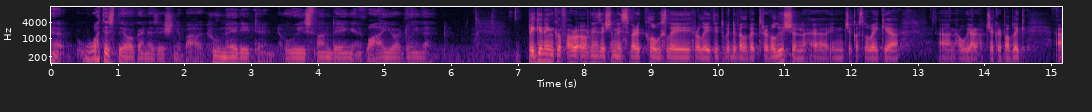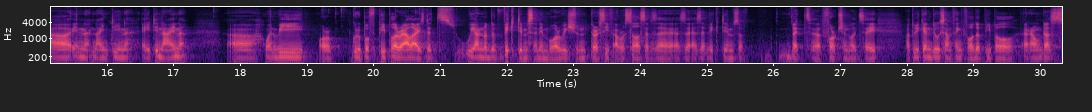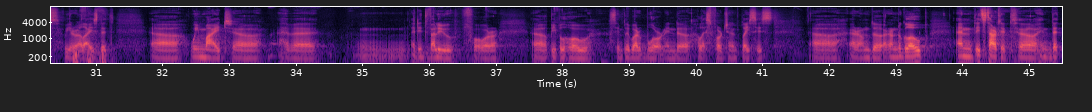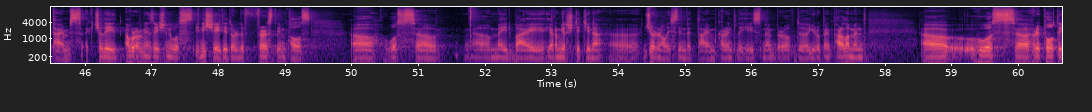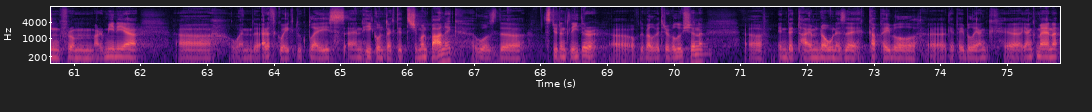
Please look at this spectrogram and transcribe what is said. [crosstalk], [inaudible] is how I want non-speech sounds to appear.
Uh, what is the organization about? Who made it, and who is funding, and why you are doing that? Beginning of our organization is very closely related with the Velvet Revolution uh, in Czechoslovakia. Uh, now we are Czech Republic uh, in 1989, uh, when we or group of people realized that we are not the victims anymore. We shouldn't perceive ourselves as a, as a, as a victims of bad uh, fortune, let's say, but we can do something for the people around us. We realized that uh, we might have a added value for uh, people who simply were born in the less fortunate places uh, around the around the globe. And it started uh, in that times. Actually, our organization was initiated, or the first impulse uh, was uh, uh, made by Jaromir Štětina, a journalist in that time. Currently, he is member of the European Parliament, who was reporting from Armenia uh, when the earthquake took place, and he contacted Šimon Pánek, who was the student leader uh, of the Velvet Revolution, uh, in that time known as a capable, uh, capable young, uh, young man.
